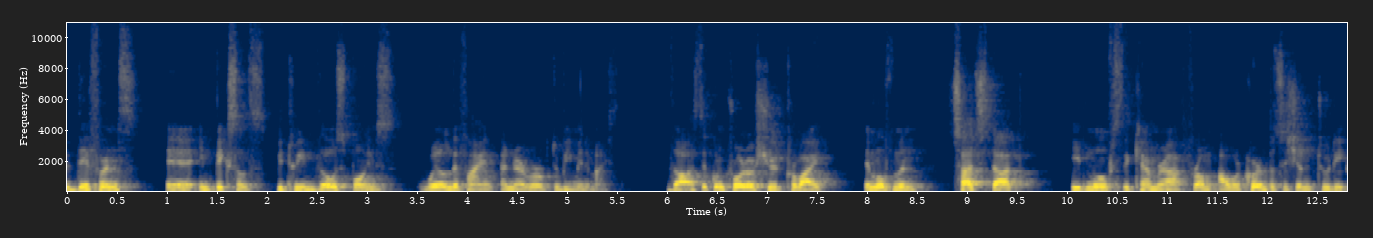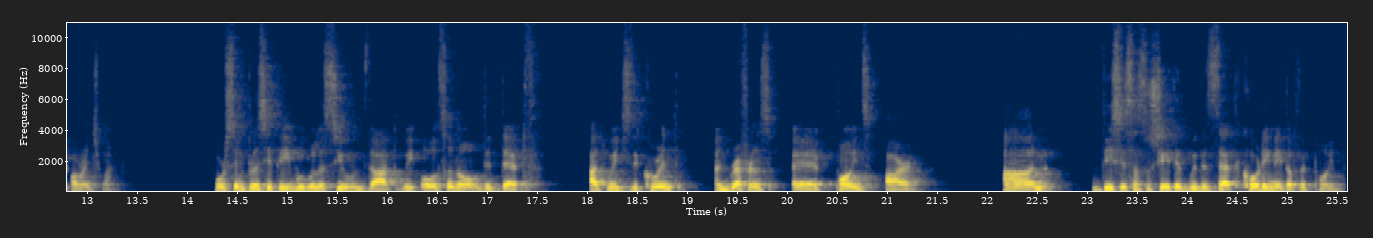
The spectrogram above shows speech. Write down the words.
The difference uh, in pixels between those points will define an error to be minimized. Thus, the controller should provide a movement such that it moves the camera from our current position to the orange one. For simplicity, we will assume that we also know the depth at which the current and reference uh, points are, and this is associated with the z coordinate of the point.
